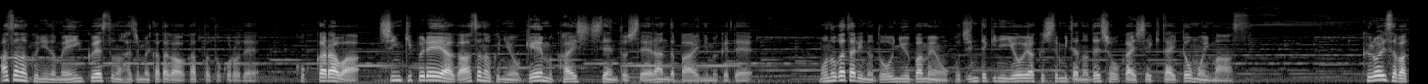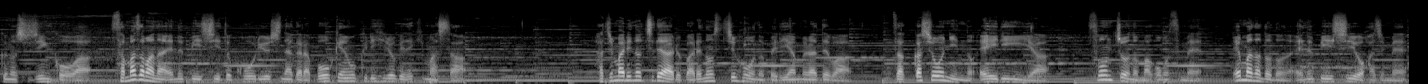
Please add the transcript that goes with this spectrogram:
朝の国のメインクエストの始め方が分かったところでここからは新規プレイヤーが朝の国をゲーム開始地点として選んだ場合に向けて物語の導入場面を個人的に要約してみたので紹介していきたいと思います。黒い砂漠の主人公は様々な NPC と交流しながら冒険を繰り広げてきました。始まりの地であるバレノス地方のベリア村では雑貨商人のエイリーンや村長の孫娘エマなどの NPC をはじめ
